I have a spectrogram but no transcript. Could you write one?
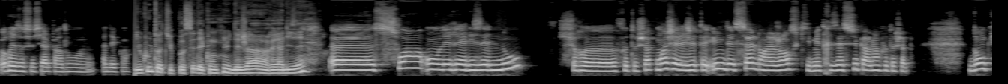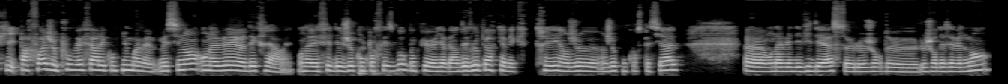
réseau social pardon, adéquat. Du coup, toi, tu postais des contenus déjà réalisés? Soit on les réalisait nous sur Photoshop. Moi, j'étais une des seules dans l'agence qui maîtrisait super bien Photoshop. Donc parfois je pouvais faire les contenus moi-même. Mais sinon on avait euh, des créas. Ouais. On avait fait des jeux concours Facebook. Donc euh, il y avait un développeur qui avait créé un jeu un jeu concours spécial. Euh, on avait des vidéastes le jour de le jour des événements.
